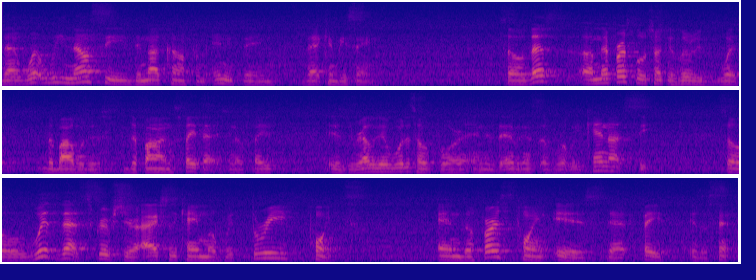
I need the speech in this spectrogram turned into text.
that what we now see did not come from anything that can be seen. So that's um, that first little chunk is literally what the Bible just defines faith as. You know, faith is of what is hoped for and is evidence of what we cannot see. So with that scripture, I actually came up with three points. And the first point is that faith is a sense.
